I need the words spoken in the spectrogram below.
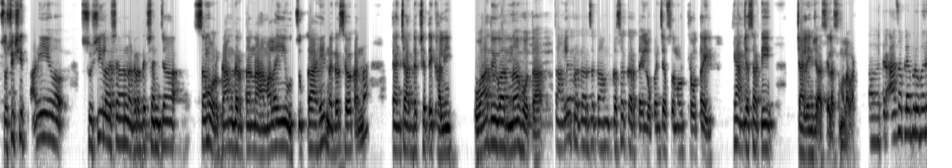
सुशिक्षित आणि सुशील अशा नगराध्यक्षांच्या समोर काम करताना आम्हालाही उत्सुकता आहे नगरसेवकांना. त्यांच्या अध्यक्षतेखाली वादविवाद न होता चांगल्या प्रकारचं काम कसं करता येईल लोकांच्या समोर ठेवता येईल हे आमच्यासाठी चॅलेंज असेल असं मला वाटतं. तर आज आपल्याबरोबर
